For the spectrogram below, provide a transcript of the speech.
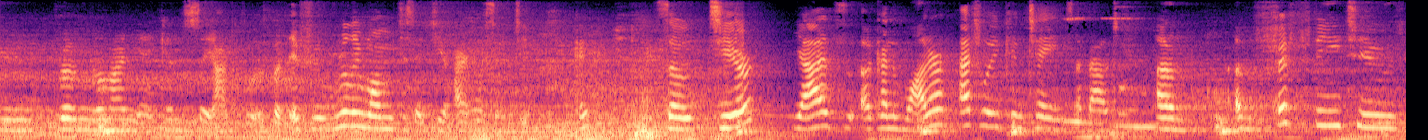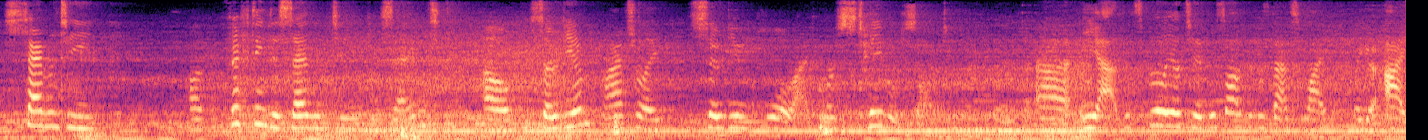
you remind me, I can say eye fluid, but if you really want me to say tear, I will say tear. Okay? So tear yeah, it's a kind of water. Actually, contains about um, um 50 to 70, uh, 15 to 70 percent of sodium. Actually, sodium chloride or table salt. And uh, yeah, it's really a table salt because that's why like your eye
